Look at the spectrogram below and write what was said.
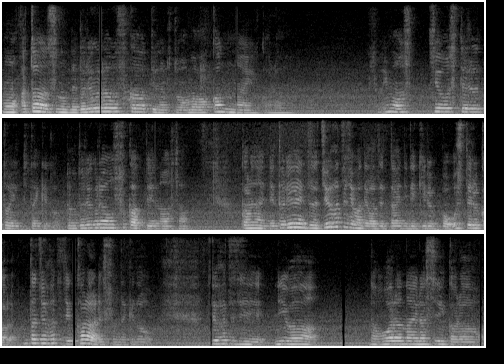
もうあとはそのねどれぐらい押すかっていうのはちょっとあんま分かんないから。今押し押してると言ってたけどでもどれぐらい押すかっていうのはさ分からないんでとりあえず18時までは絶対にできるっぽい押してるから。本当は18時からレッスンだけど18時には終わらないらしいから。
